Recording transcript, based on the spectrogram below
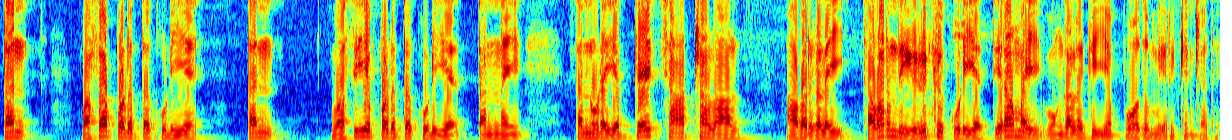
தன் வசப்படுத்தக்கூடிய தன் வசியப்படுத்தக்கூடிய தன்னை தன்னுடைய பேச்சாற்றலால் அவர்களை கவர்ந்து இழுக்கக்கூடிய திறமை உங்களுக்கு எப்போதும் இருக்கின்றது.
